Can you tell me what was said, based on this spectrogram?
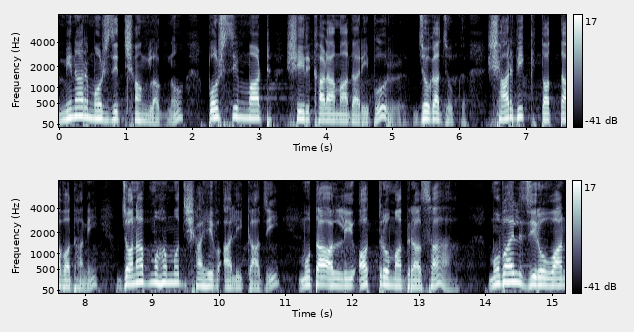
মিনার মসজিদ সংলগ্ন পশ্চিম মাঠ শিরখাড়া মাদারীপুর। যোগাযোগ সার্বিক তত্ত্বাবধানে জনাব মোহাম্মদ সাহেব আলী কাজী, মোতাআল্লি অত্র মাদ্রাসা। Mobile zero one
